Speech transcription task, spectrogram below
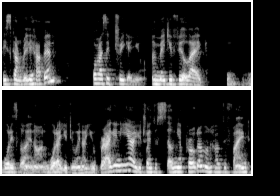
this can really happen? Or has it triggered you and made you feel like, what is going on? What are you doing? Are you bragging here? Are you trying to sell me a program on how to find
